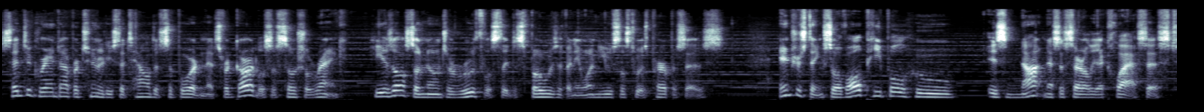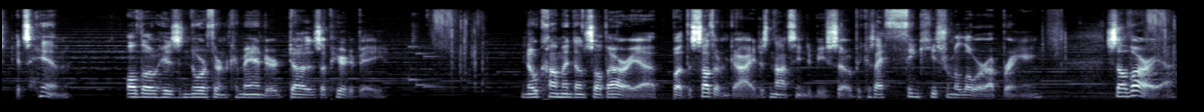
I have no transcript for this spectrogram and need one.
Said to grant opportunities to talented subordinates regardless of social rank, he is also known to ruthlessly dispose of anyone useless to his purposes. Interesting, so of all people who is not necessarily a classist, it's him, although his northern commander does appear to be. No comment on Selvaria, but the southern guy does not seem to be so, because I think he's from a lower upbringing. Selvaria.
